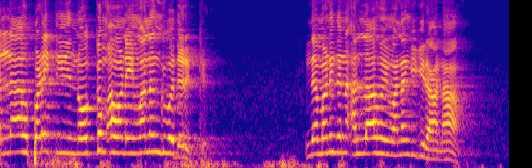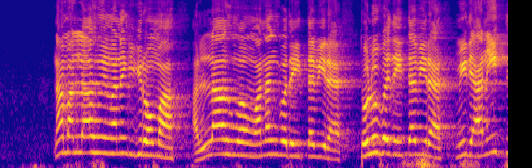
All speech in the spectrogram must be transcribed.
அல்லாஹ் படைத்ததின் நோக்கம் அவனை வணங்குவதற்கு. இந்த மனிதன் அல்லாஹை வணங்குகிறானா? நாம் அல்லாஹுவை வணங்குகிறோமா? அல்லாஹுவை வணங்குவதை தவிர தொழுவதை தவிர மீதி அனைத்து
